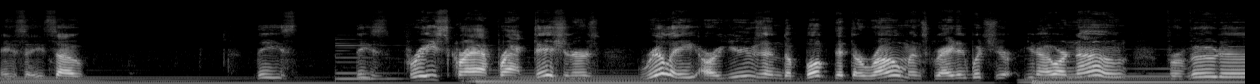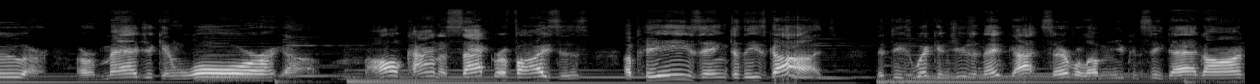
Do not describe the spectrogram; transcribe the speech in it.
You see, so these these priestcraft practitioners really are using the book that the Romans created, which are, you know are known for voodoo or, or magic and war, uh, all kind of sacrifices appeasing to these gods that these Wiccans use, and they've got several of them. You can see Dagon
